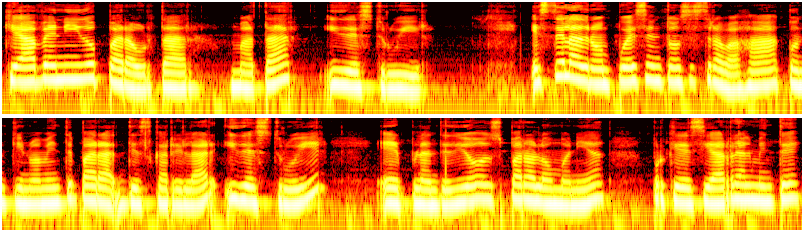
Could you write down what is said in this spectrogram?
que ha venido para hurtar, matar y destruir. Este ladrón pues entonces trabaja continuamente para descarrilar y destruir el plan de Dios para la humanidad, porque decía realmente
